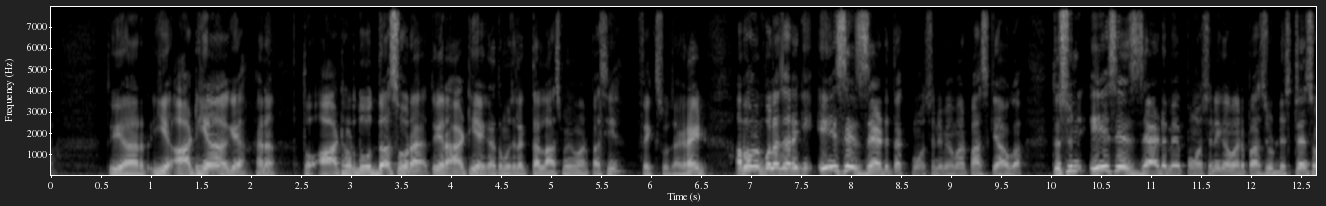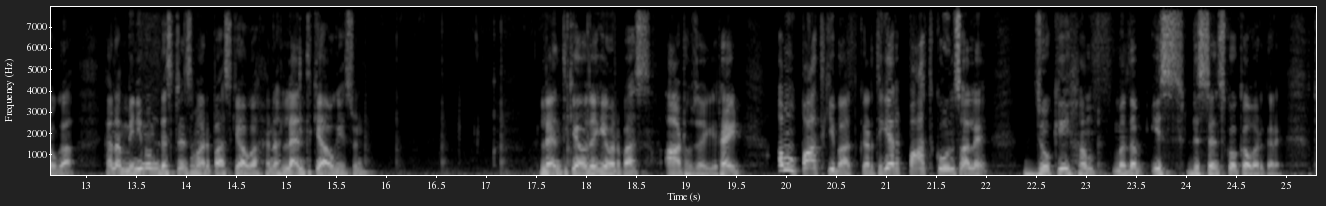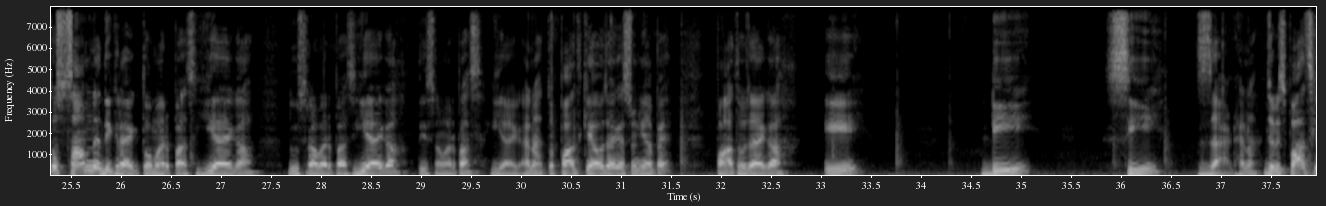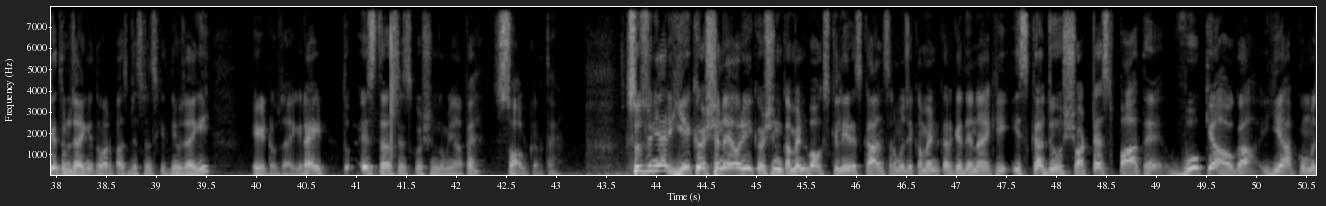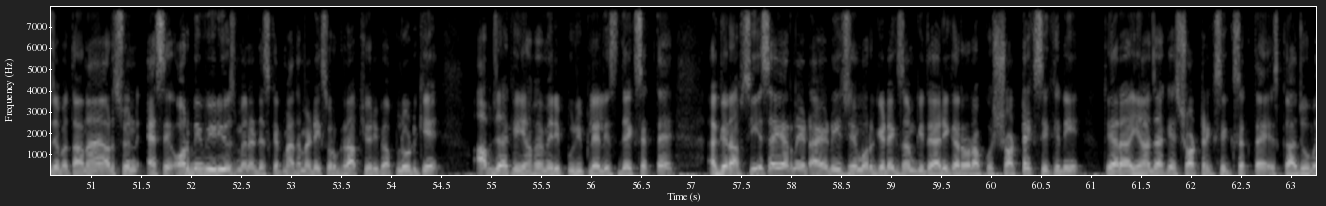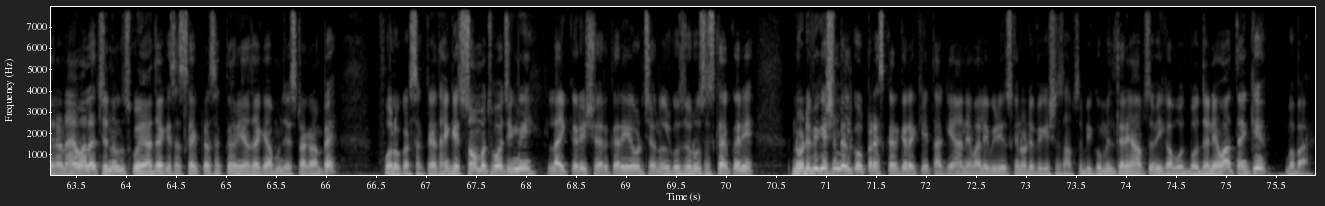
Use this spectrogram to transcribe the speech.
तो यार, ये आठ यहाँ आ गया, है ना? तो आठ और दो दस हो रहा है तो यार आठ ही आएगा तो मुझे लगता है लास्ट में हमारे पास ये फिक्स हो जाएगा राइट अब हमें बोला जा रहा है कि ए से जेड तक पहुँचने में हमारे पास क्या होगा? तो सुन ए से जेड में पहुँचने का हमारे पास जो डिस्टेंस होगा, है ना मिनिमम डिस्टेंस हमारे पास क्या होगा, है ना लेंथ क्या होगी, सुन? लेंथ क्या हो जाएगी हमारे पास? आठ हो जाएगी राइट अब हम पाथ की बात करते हैं यार पाथ कौन सा लें जो कि हम मतलब इस डिस्टेंस को कवर करें। तो सामने दिख रहा है, एक तो हमारे पास ये आएगा, दूसरा हमारे पास ये आएगा, तीसरा हमारे पास ये आएगा, है ना? तो पाथ क्या हो जाएगा, सुन यहाँ पे? पाथ हो जाएगा ए डी सी जेड है ना? जब इस पाथ के थ्रू जाएँगे तो हमारे पास डिस्टेंस कितनी हो जाएगी? एट हो जाएगी राइट तो इस तरह से इस क्वेश्चन को हम यहाँ पे सॉल्व करते हैं। सो सुन यार, ये क्वेश्चन है और ये क्वेश्चन कमेंट बॉक्स के लिए इसका आंसर मुझे कमेंट करके देना है कि इसका जो शॉर्टेस्ट पाथ है, वो क्या होगा? ये आपको मुझे बताना है और सुन, ऐसे और भी वीडियोस मैंने डिस्कट मैथमेटिक्स और ग्राफ थ्योरी पे अपलोड किए आप जाके यहाँ पे मेरी पूरी प्लेलिस्ट देख सकते हैं। अगर आप C S I R NET I JAM और गेट एग्ज़ाम की तैयारी कर और आपको शॉर्ट ट्रिक सीखनी तो यार, यहाँ जाके शॉर्ट ट्रिक सीख सकते हैं। इसका जो मेरा नया वाला चैनल उसको यहाँ जाके सब्सक्राइब कर सकते हैं और यहाँ जाके आप मुझे इंस्टाग्राम पर फॉलो कर सकते हैं। Thank you so much watching me like करिए शेयर करिए और चैनल को ज़रूर सब्सक्राइब करिए। नोटिफिकेशन बिल को प्रेस करके रखिए ताकि आने वाले वीडियोज़ के नोटिफिकेशन आप सभी को मिलते रहे। आप सभी का बहुत बहुत धन्यवाद। Thank you bye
